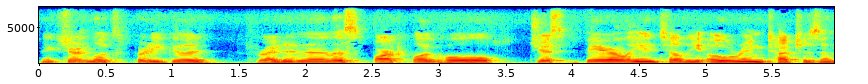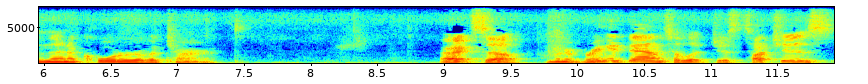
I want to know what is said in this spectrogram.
Make sure it looks pretty good. Thread it into the spark plug hole. just barely until the O-ring touches and then a quarter of a turn. All right, so I'm gonna bring it down till it just touches.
